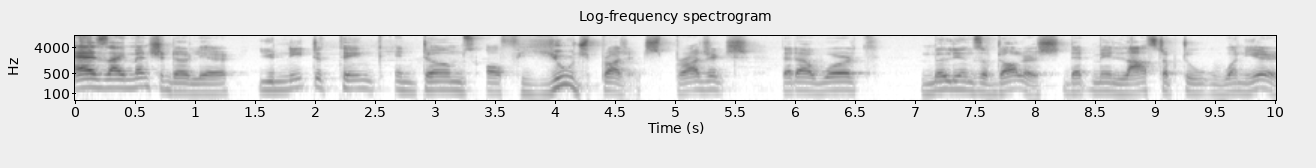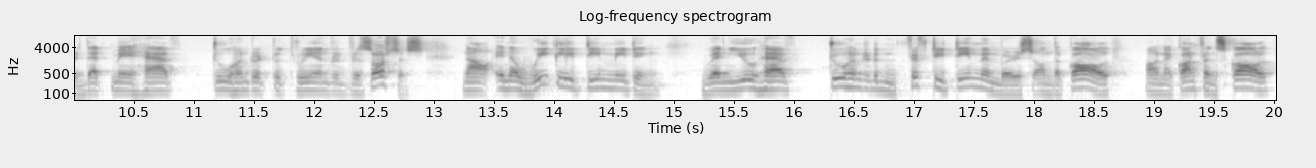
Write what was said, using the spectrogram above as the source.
As I mentioned earlier, you need to think in terms of huge projects, projects that are worth millions of dollars, that may last up to one year, that may have 200 to 300 resources. Now, in a weekly team meeting, when you have 250 team members on the call, on a conference call,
